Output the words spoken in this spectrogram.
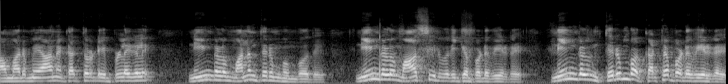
ஆம் அருமையான கத்தருடைய பிள்ளைகளே நீங்களும் மனம் திரும்பும்போது நீங்களும் ஆசீர்வதிக்கப்படுவீர்கள். நீங்களும் திரும்ப கட்டப்படுவீர்கள்.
